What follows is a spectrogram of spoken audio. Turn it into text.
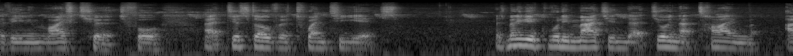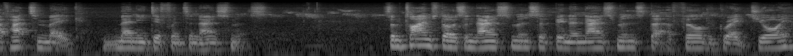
of Elim Life Church for uh, just over 20 years. As many of you would imagine that during that time, I've had to make many different announcements. Sometimes those announcements have been announcements that are filled with great joy,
